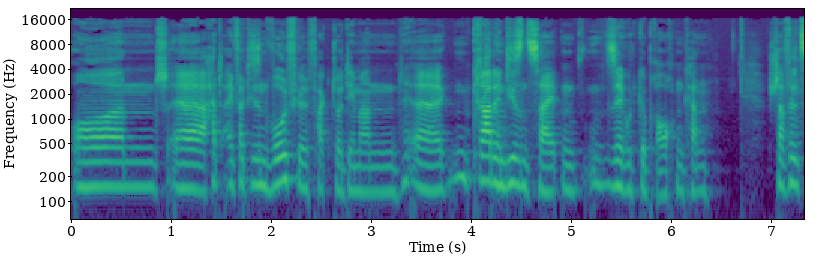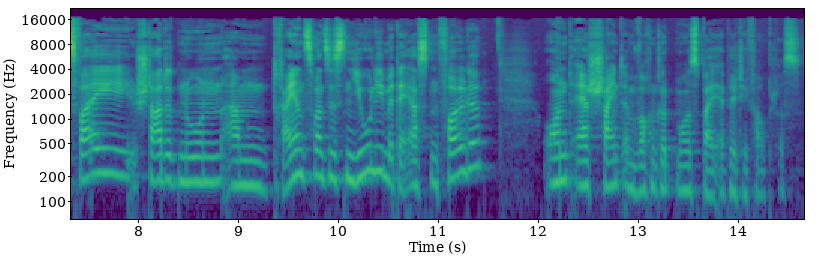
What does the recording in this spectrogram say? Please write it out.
und äh, hat einfach diesen Wohlfühlfaktor, den man äh, gerade in diesen Zeiten sehr gut gebrauchen kann. Staffel 2 startet nun am 23. Juli mit der ersten Folge und erscheint im Wochenrhythmus bei Apple TV Plus.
